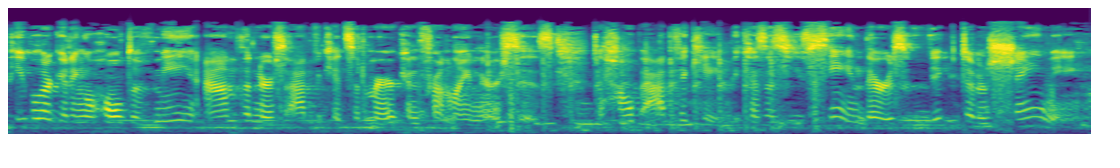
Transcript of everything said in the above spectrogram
people are getting a hold of me and the nurse advocates at American Frontline Nurses to help advocate because, as you've seen, there is victim shaming.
